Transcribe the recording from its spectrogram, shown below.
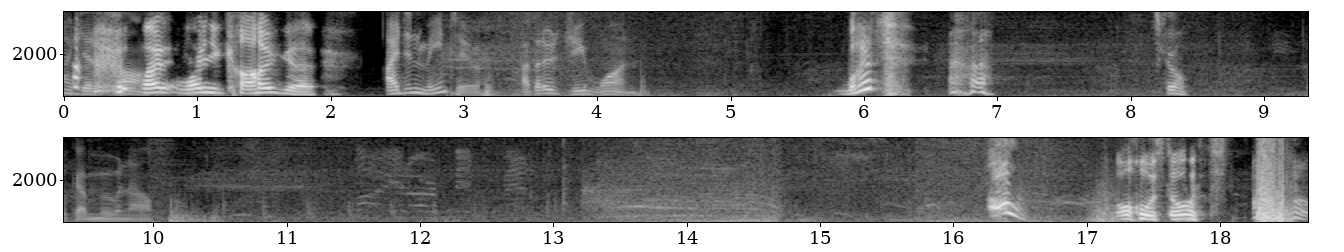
I did it wrong. Why? Why do you conga? I didn't mean to. I thought it was G1. What? Let's go. Okay, I'm moving now. Oh! Oh, so it's okay,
